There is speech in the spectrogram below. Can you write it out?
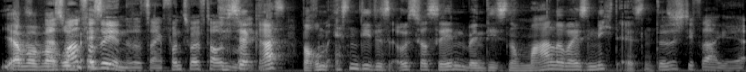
Ja, aber warum? Das war ein Versehen sozusagen von 12.000 Das ist ja krass. Warum essen die das aus Versehen, wenn die es normalerweise nicht essen? Das ist die Frage, ja.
